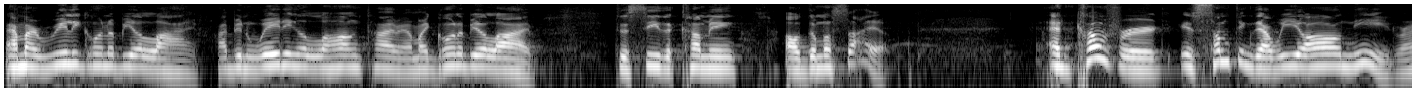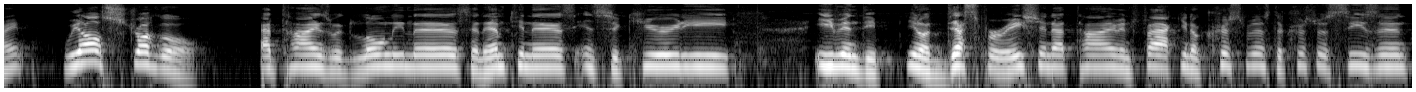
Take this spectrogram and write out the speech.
Am I really going to be alive? I've been waiting a long time. Am I going to be alive to see the coming of the Messiah? And comfort is something that we all need, right? We all struggle at times with loneliness and emptiness, insecurity, even the, you know, desperation at times. In fact, you know, Christmas, the Christmas season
